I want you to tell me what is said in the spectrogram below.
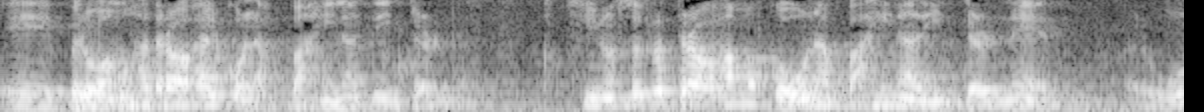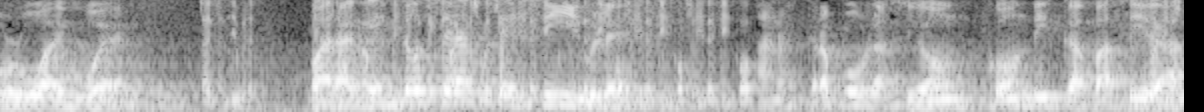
Eh, pero vamos a trabajar con las páginas de Internet. Si nosotros trabajamos con una página de Internet, World Wide Web, para que esto sea accesible a nuestra población con discapacidad,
